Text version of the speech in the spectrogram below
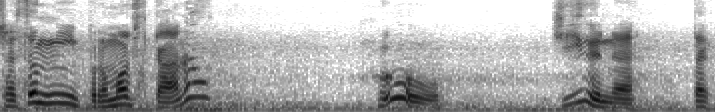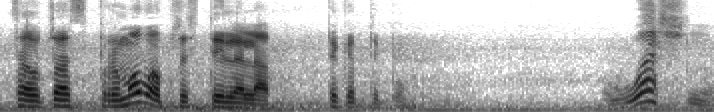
Przestał mi promować kanał? Uuu, dziwne. Tak cały czas promował przez tyle lat tego typu. Właśnie.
